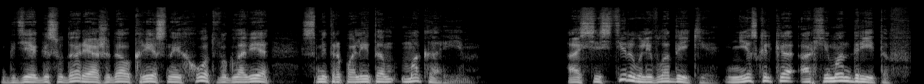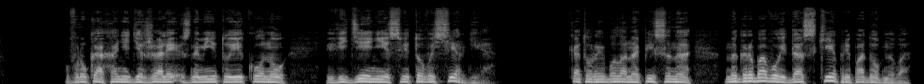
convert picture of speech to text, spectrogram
где государя ожидал крестный ход во главе с митрополитом Макарием. Ассистировали владыки несколько архимандритов. В руках они держали знаменитую икону «Видение святого Сергия», которая была написана на гробовой доске преподобного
